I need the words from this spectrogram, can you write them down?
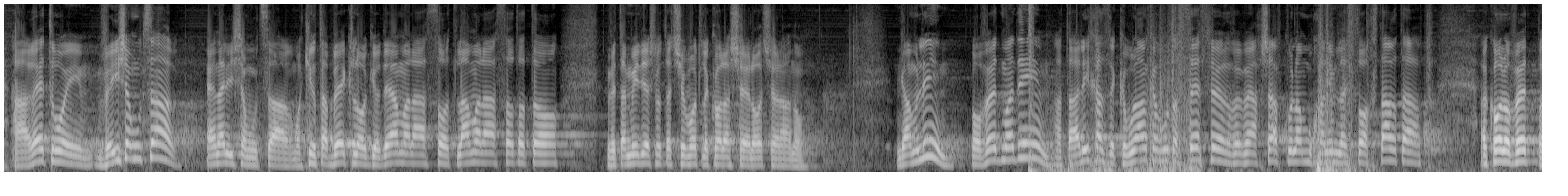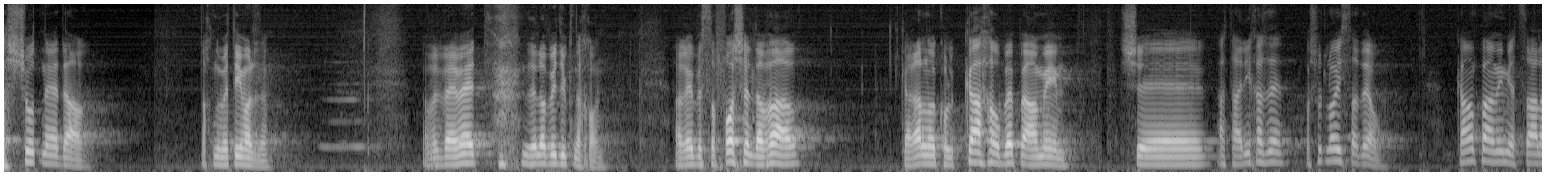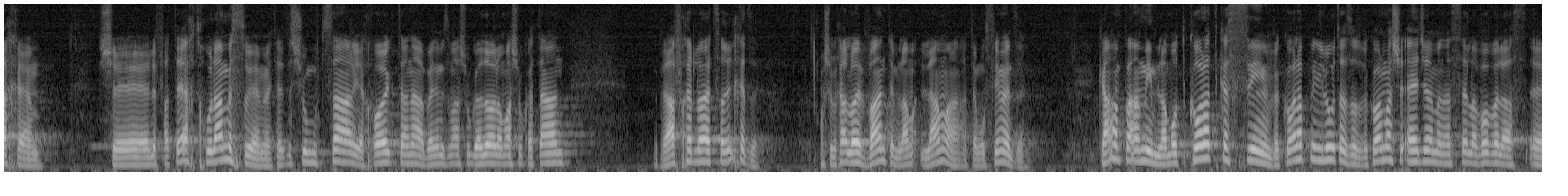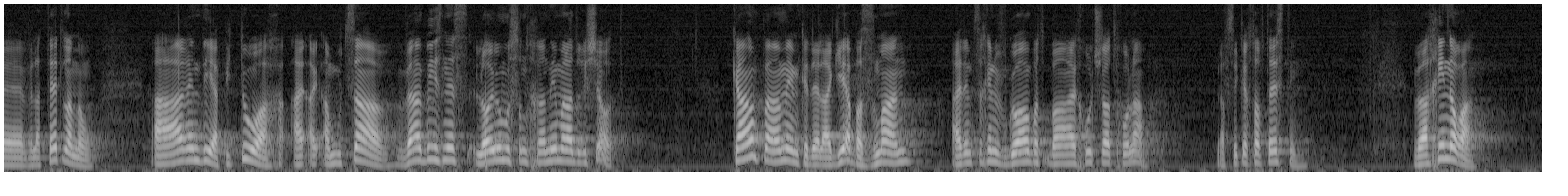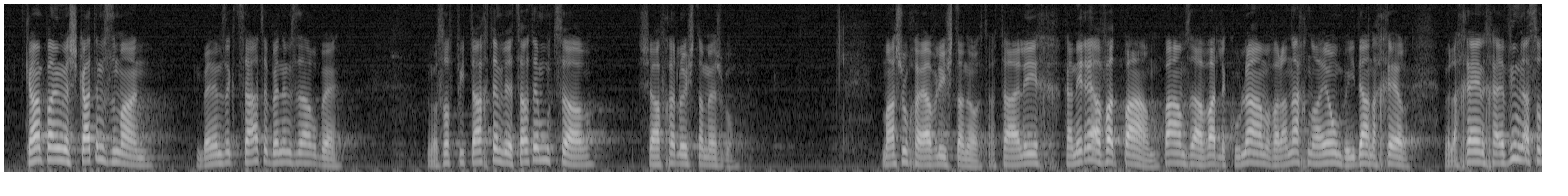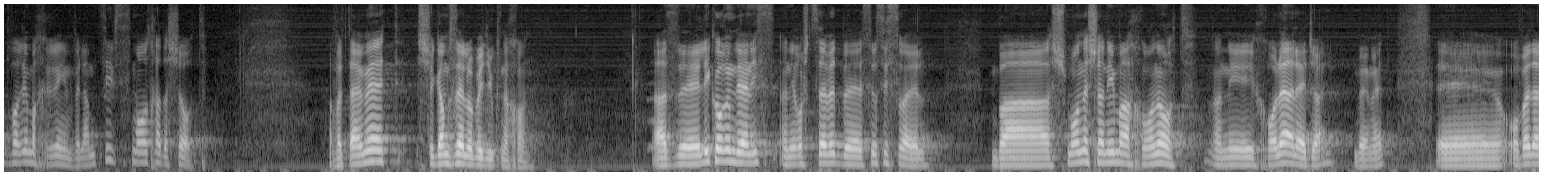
הרטרואים ואיש המוצר, אין על איש המוצר, מכיר את ה-Backlog, יודע מה לעשות, למה לעשות אותו, ותמיד יש לו את התשובות לכל השאלות שלנו. גם Lean, עובד מדהים, התהליך הזה, כולם קראו את הספר ומעכשיו כולם מוכנים לפתוח סטארט-אפ, הכל עובד פשוט נהדר. אנחנו מתים על זה. אבל באמת, זה לא בדיוק נכון. הרי בסופו של דבר, קרה לנו כל כך הרבה פעמים שהתהליך הזה פשוט לא יסתדר. כמה פעמים יצא לכם שלפתח תכולה מסוימת, איזשהו מוצר, יכולת קטנה, בין אם זה משהו גדול או משהו קטן, ואף אחד לא היה צריך את זה. או שבכלל לא הבנתם למה, למה אתם עושים את זה. כמה פעמים, למרות כל הטקסים וכל הפעילות הזאת וכל מה שאג'ל מנסה לבוא ולה, ולתת לנו, ה-R&D, הפיתוח, המוצר והביזנס לא היו מסונכרנים על הדרישות. כמה פעמים כדי להגיע בזמן הייתם צריכים לפגוע באיכות של התכולה, להפסיק לכתוב טסטים. והכי נורא, כמה פעמים השקעתם זמן, בין אם זה קצת ובין אם זה הרבה, ובסוף פיתחתם ויצרתם מוצר שאף אחד לא ישתמש בו. משהו חייב להשתנות. התהליך כנראה עבד פעם, פעם זה עבד לכולם, אבל אנחנו היום בעידן אחר, ולכן חייבים לעשות דברים אחרים ולהמציא סיסמאות חדשות. אבל את האמת שגם זה לא בדיוק נכון. אז uh, לי קוראים דניס, אני ראש צוות בסירס ישראל. בשמונה שנים האחרונות אני חולה על אג'יי, באמת. Uh, עובד,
